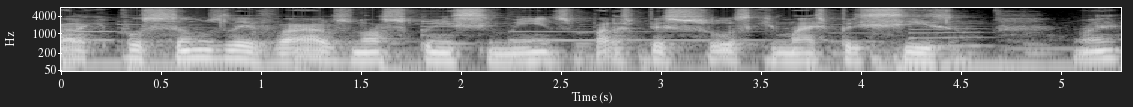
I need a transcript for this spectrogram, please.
para que possamos levar os nossos conhecimentos para as pessoas que mais precisam, é?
